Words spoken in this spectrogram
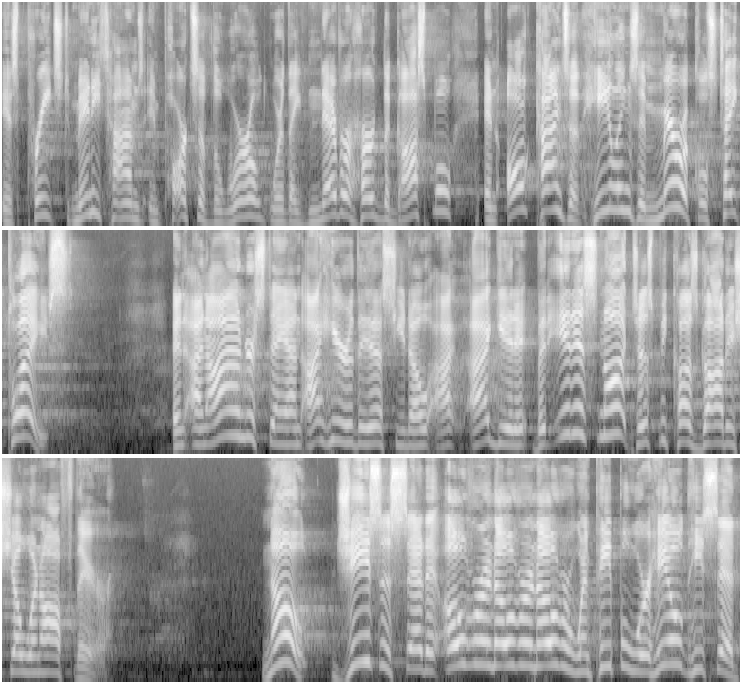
is preached many times in parts of the world where they've never heard the gospel, and all kinds of healings and miracles take place. And, and I understand, I hear this, you know, I, I get it, but it is not just because God is showing off there. No, Jesus said it over and over and over when people were healed. He said,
